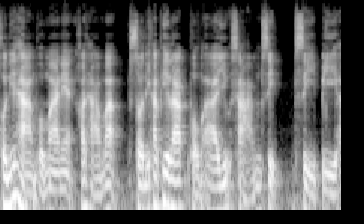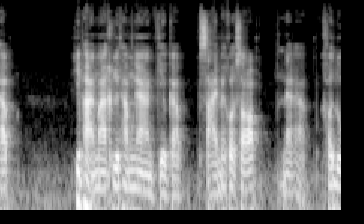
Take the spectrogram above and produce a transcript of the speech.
คนที่ถามผมมาเนี่ยเขาถามว่า สวัสดีครับพี่รักผมอายุ 34 ปีครับ ที่ผ่านมาคือทำงานเกี่ยวกับ สาย Microsoft นะครับเขาดู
